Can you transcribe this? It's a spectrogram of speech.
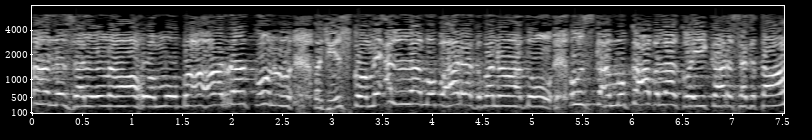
انزلناہ مبارک جس کو میں اللہ مبارک بنا دوں، اس کا مقابلہ کوئی کر سکتا؟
